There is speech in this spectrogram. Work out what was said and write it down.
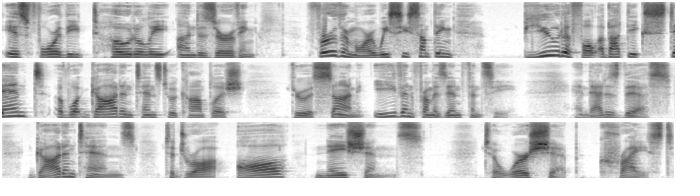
is for the totally undeserving. Furthermore, we see something beautiful about the extent of what God intends to accomplish through his Son, even from his infancy. And that is this God intends to draw all nations to worship Christ,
